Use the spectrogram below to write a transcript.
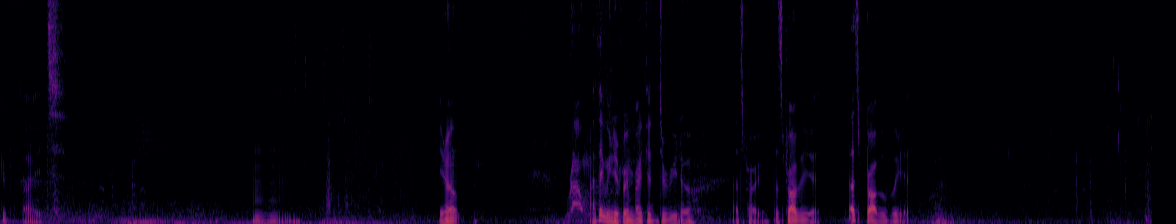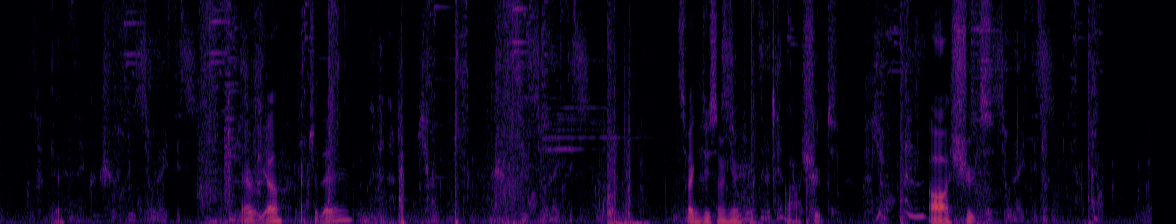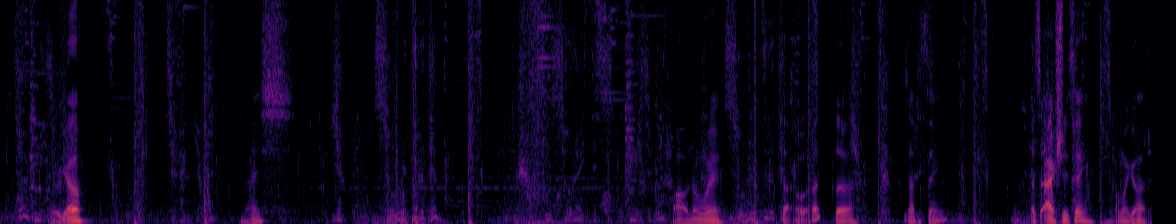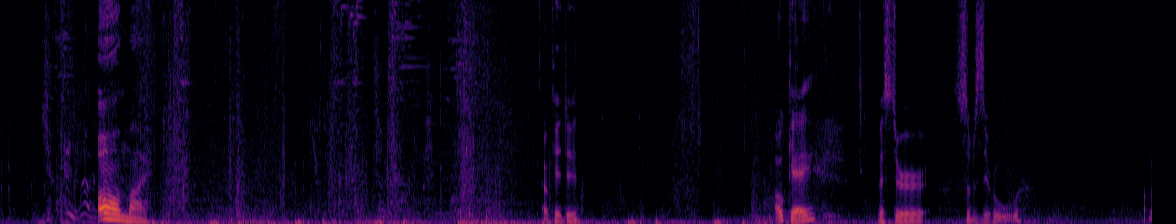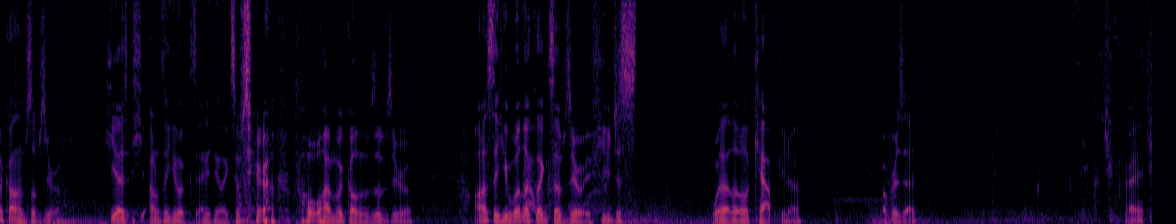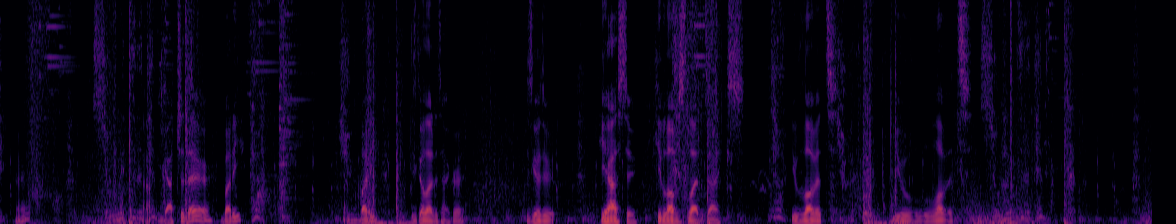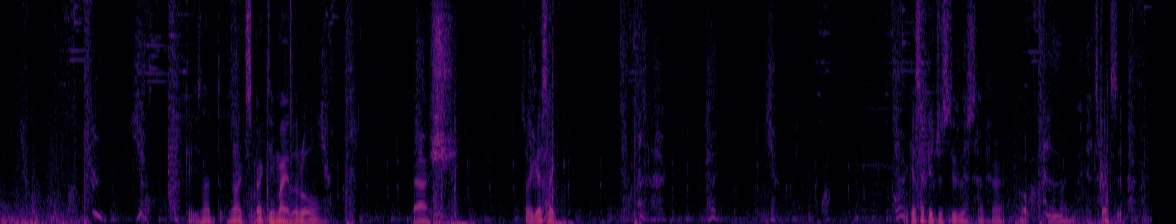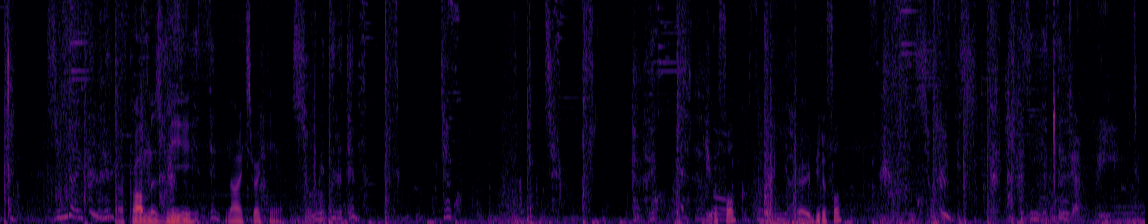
Good fight. Hmm. You know, I think we need to bring back the Dorito. That's probably that's probably it. That's probably it. Okay. There we go. Got you there. Let's see if I can do something here. Oh shoot. Oh shoot. There we go. Nice. Wow, no way. That, what the? Is that a thing? That's actually a thing. Oh my god. Oh my. Okay, dude. Okay. Mr. Sub-Zero. Why am I calling him Sub-Zero? He has, he, I don't think he looks anything like Sub-Zero. but why am I calling him Sub-Zero? Honestly, he would look like Sub-Zero if you just wore that little cap, you know? Over his head. Right? Right? Ah, got you there, buddy. Buddy. He's got light attack, right? He's gonna do it. He has to. He loves light attacks. You love it. You love it. Okay, he's not he's not expecting my little bash. So I guess I I guess I could just do this then, right? Oh, never mind. He expects it. The problem is me not expecting it. Beautiful. Very beautiful. Defeat.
